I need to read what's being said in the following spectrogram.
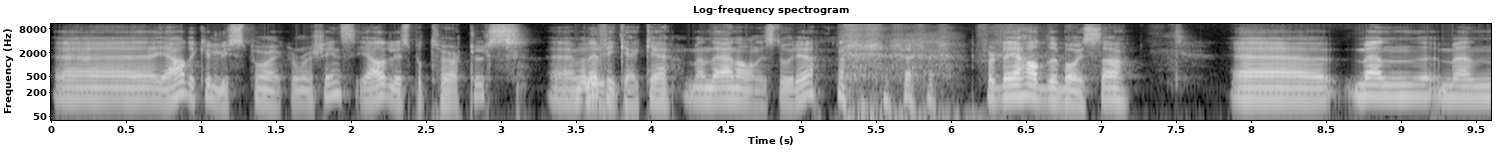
Uh, jeg hadde ikke lyst på micromachines. Jeg hadde lyst på Turtles, uh, men det Mm. fikk jeg ikke. Men det er en annen historie. For det hadde boysa. Uh, men men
